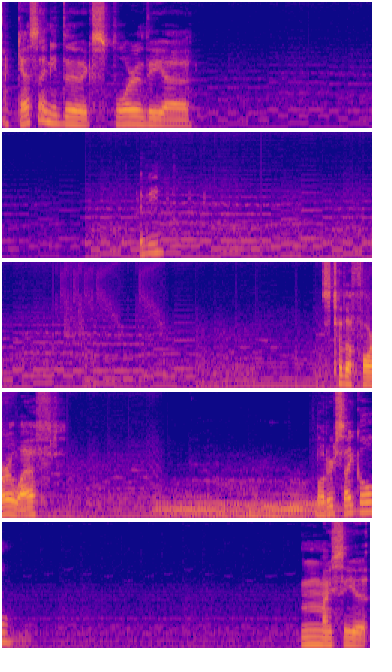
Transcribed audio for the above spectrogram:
I guess I need to explore the, uh... to the far left. Motorcycle? Mmm, I see it.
